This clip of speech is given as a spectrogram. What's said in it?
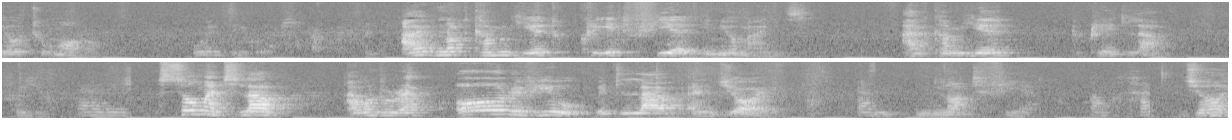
your tomorrow will be good. I have not come here to create fear in your minds. I have come here to create love for you. So much love. I want to wrap all of you with love and joy, not fear. Joy.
